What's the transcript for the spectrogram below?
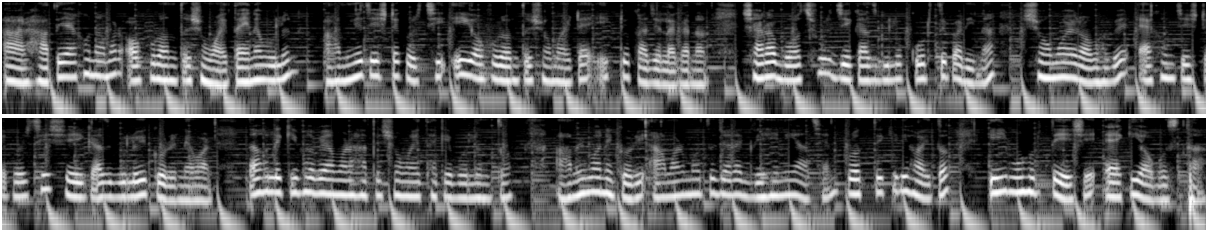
আর হাতে এখন আমার অফুরন্ত সময়, তাই না বলুন? আমিও চেষ্টা করছি এই অফুরন্ত সময়টা একটু কাজে লাগানোর। সারা বছর যে কাজগুলো করতে পারি না, সময়ের অভাবে এখন চেষ্টা করছি সেই কাজগুলোই করে নেওয়ার। তাহলে কীভাবে আমার হাতে সময় থাকে বলুন তো? আমি মনে করি আমার মতো যারা গৃহিণী আছেন, প্রত্যেকেরই হয়তো এই মুহূর্তে এসে একই অবস্থা।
